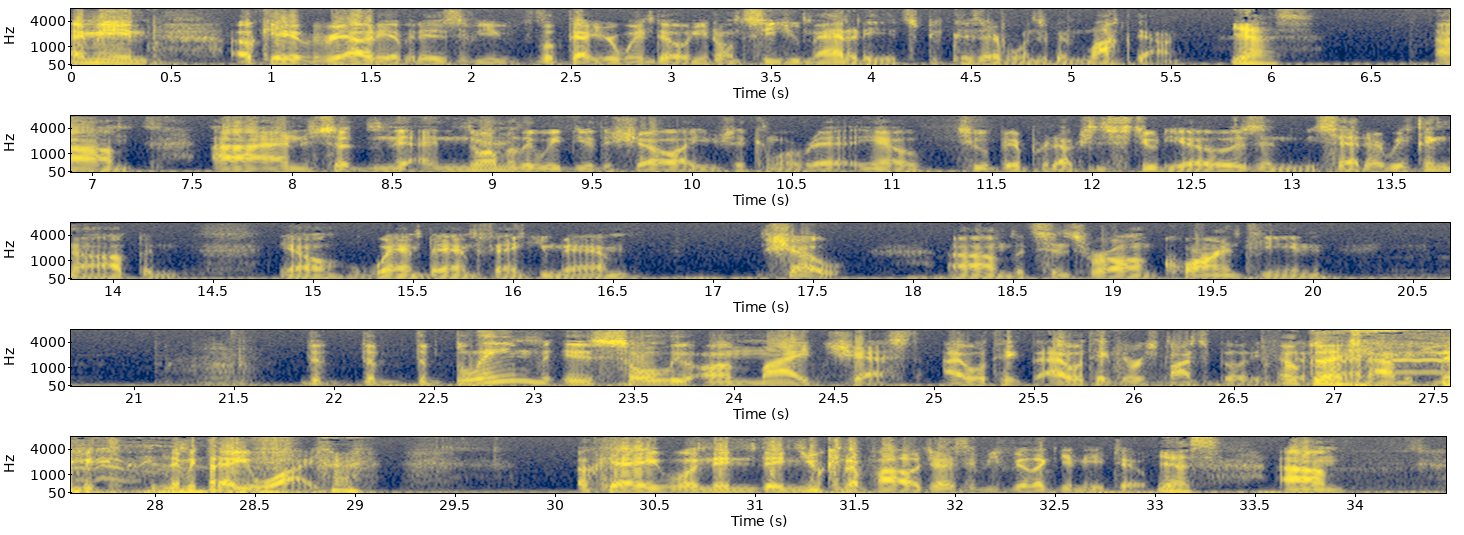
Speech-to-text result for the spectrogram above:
I mean, okay, the reality of it is, if you've looked out your window and you don't see humanity, it's because everyone's been locked down. Yes. Um, uh, and so n- normally we do the show. I usually come over to you know two big production studios and we set everything up and you know wham bam thank you ma'am show. Um, but since we're all in quarantine, the, the the blame is solely on my chest. I will take the I will take the responsibility for Oh, this. good. one. And I mean, let me let me tell you why. okay, well then then you can apologize if you feel like you need to. Yes. Um,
